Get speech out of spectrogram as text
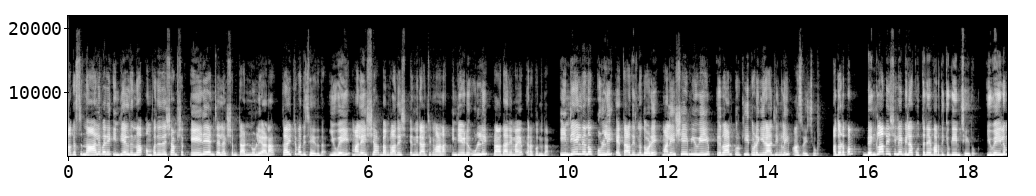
ആഗസ്റ്റ് നാല് വരെ ഇന്ത്യയിൽ നിന്ന് ഒമ്പത് ദശാംശം ഏഴ് അഞ്ച് ലക്ഷം ടൺ ഉള്ളിയാണ് കയറ്റുമതി ചെയ്തത്. യു എ മലേഷ്യ ബംഗ്ലാദേശ് എന്നീ രാജ്യങ്ങളാണ് ഇന്ത്യയുടെ ഉള്ളി പ്രാധാന്യമായും ഇറക്കുന്നത്. ഇന്ത്യയിൽ നിന്നും ഉള്ളി എത്താതിരുന്നതോടെ മലേഷ്യയും യു എയും ഇറാൻ തുർക്കി തുടങ്ങിയ രാജ്യങ്ങളെയും ആശ്രയിച്ചു. അതോടൊപ്പം ബംഗ്ലാദേശിലെ വില കുത്തനെ വർദ്ധിക്കുകയും ചെയ്തു. യു എയിലും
